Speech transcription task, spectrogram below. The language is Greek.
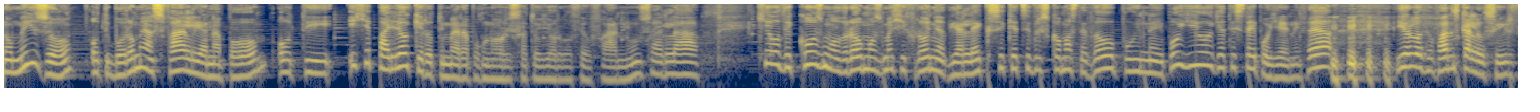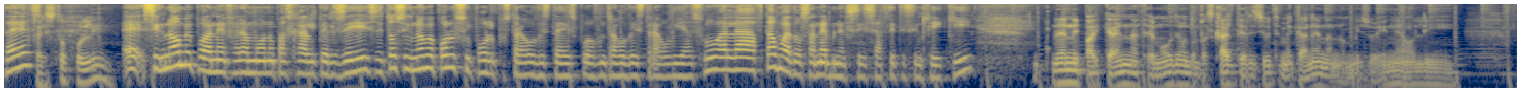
Νομίζω ότι μπορώ με ασφάλεια να πω ότι είχε παλιό καιρό τη μέρα που γνώρισα τον Γιώργο Θεοφάνους, αλλά και ο δικός μου δρόμος με έχει χρόνια διαλέξει και έτσι βρισκόμαστε εδώ που είναι υπόγειο γιατί είστε υπογέννηθέα. Γιώργο Θεοφάνης, καλώς ήρθες. Ευχαριστώ πολύ. Ε, συγγνώμη που ανέφερα μόνο Πασχάλη Τερζή, ζητώ συγγνώμη από όλους τους υπόλοιπους τραγουδιστές που έχουν τραγουδίσει τραγουδία σου, αλλά αυτά μου έδωσαν έμπνευση σε αυτή τη συνθήκη. Δεν υπάρχει κανένα θέμα ούτε με τον Πασχάλη Τερζή ούτε με κανένα νομίζω. Είναι όλοι...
